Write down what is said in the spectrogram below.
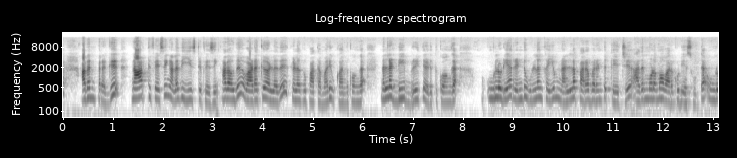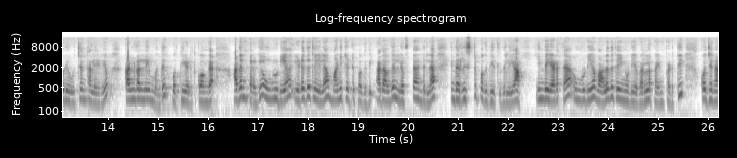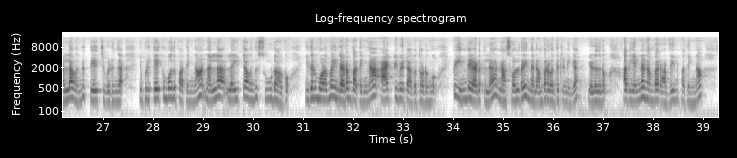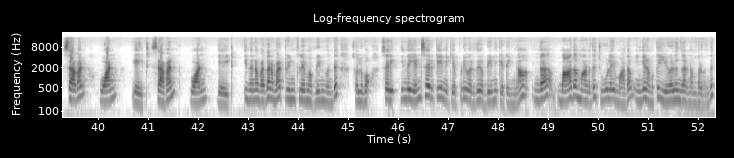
அதன் பிறகு நார்த் ஃபேஸிங் அல்லது ஈஸ்ட் ஃபேஸிங் அதாவது வடக்கு அல்லது கிழக்கு பார்த்த மாதிரி உட்காந்துக்கோங்க. நல்லா டீப் ப்ரீத் எடுத்துக்கோங்க. உங்களுடைய ரெண்டு உள்ளங்கையும் நல்ல பரபரன்ட்டு தேய்ச்சி அதன் மூலமாக வரக்கூடிய சூட்டை உங்களுடைய உச்சந்தலையிலையும் கண்கள்லேயும் வந்து ஒத்தி எடுத்துக்கோங்க. அதன் பிறகு உங்களுடைய இடது கையில் மணிக்கட்டு பகுதி அதாவது லெஃப்ட் ஹேண்டில் இந்த ரிஸ்ட் பகுதி இருக்குது இல்லையா? இந்த இடத்த உங்களுடைய வலது கையினுடைய விரலை பயன்படுத்தி கொஞ்சம் நல்லா வந்து தேய்ச்சி விடுங்க. இப்படி தேய்க்கும் போது பார்த்திங்கன்னா நல்லா லைட்டாக வந்து சூடாகும். இதன் மூலமாக இந்த இடம் பார்த்திங்கன்னா ஆக்டிவேட் ஆக தொடங்கும். இப்போ இந்த இடத்துல நான் சொல்கிற இந்த நம்பரை வந்துட்டு நீங்கள் எழுதணும். அது என்ன நம்பர் அப்படின்னு பார்த்தீங்கன்னா seven one eight seven one eight இந்த நம்ம தான் நம்ம ட்வின் ஃப்ளேம் அப்படின்னு வந்து சொல்லுவோம். சரி இந்த எண் சேர்க்கை இன்றைக்கி எப்படி வருது அப்படின்னு கேட்டிங்கன்னா இந்த மாதமானது ஜூலை மாதம் இங்கே நமக்கு ஏழுங்கிற நம்பர் வந்து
